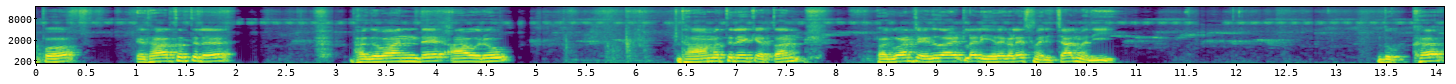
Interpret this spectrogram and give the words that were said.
അപ്പോൾ യഥാർത്ഥത്തിൽ ഭഗവാന്റെ ആ ഒരു ധാമത്തിലേക്ക് എത്താൻ ഭഗവാൻ ചെയ്തതായിട്ടുള്ള ലീലകളെ സ്മരിച്ചാൽ മതി. ദുഃഖ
